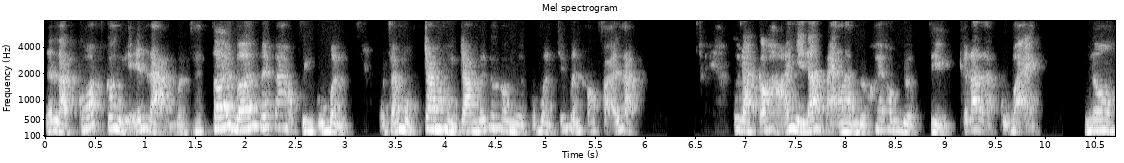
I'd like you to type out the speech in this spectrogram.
Nên là coach có nghĩa là mình phải tới bến với các học viên của mình mình phải một trăm phần trăm với cái con người của mình chứ mình không phải là tôi đặt câu hỏi gì đó bạn làm được hay không được thì cái đó là của bạn. No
